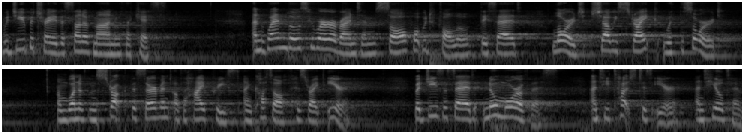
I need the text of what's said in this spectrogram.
would you betray the Son of Man with a kiss? And when those who were around him saw what would follow, they said, Lord, shall we strike with the sword? And one of them struck the servant of the high priest and cut off his right ear. But Jesus said, No more of this. And he touched his ear and healed him.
